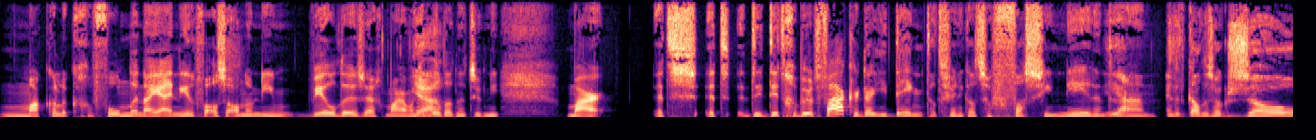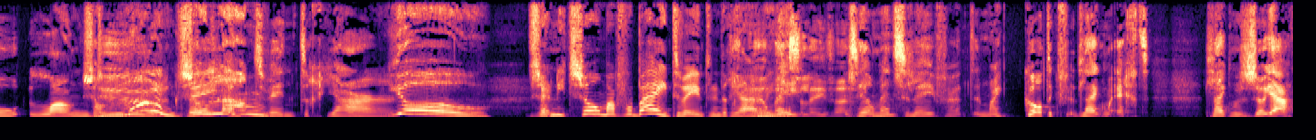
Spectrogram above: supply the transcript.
makkelijk gevonden. Nou ja, in ieder geval als ze anoniem wilden, zeg maar. Want Ja. je wil dat natuurlijk niet. Maar het, het, dit, dit gebeurt vaker dan je denkt. Dat vind ik altijd zo fascinerend Ja. aan. En het kan dus ook zo lang Zo duren. lang, zo lang. 22 jaar. Yo! Het is ook niet zomaar voorbij, 22 jaar. heel mensenleven. Het is heel mensenleven. My god, ik, het lijkt me echt... Het lijkt me zo, ja,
